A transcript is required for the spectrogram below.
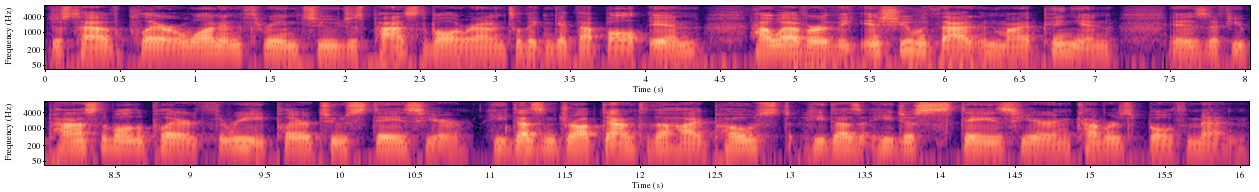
just have player one and three and two just pass the ball around until they can get that ball in. However, the issue with that, in my opinion, is if you pass the ball to player three, player two stays here. He doesn't drop down to the high post. He does he just stays here and covers both men.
